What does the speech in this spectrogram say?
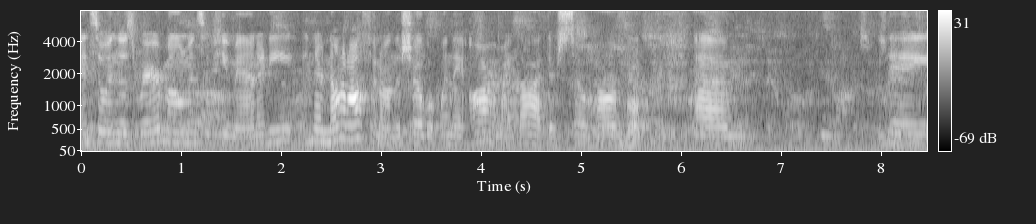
And so in those rare moments of humanity, and they're not often on the show, but when they are, my God, they're so powerful. Um, they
